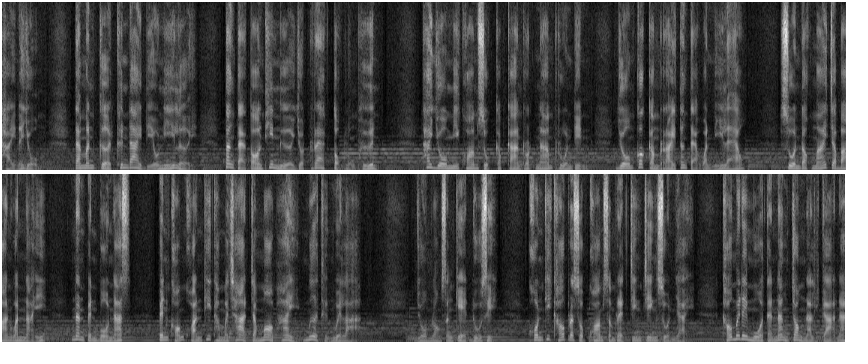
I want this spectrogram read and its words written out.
ชัยนะโยม แต่มันเกิดขึ้นได้เดี๋ยวนี้เลย ตั้งแต่ตอนที่เหงื่อหยดแรกตกลงพื้น ถ้าโยมมีความสุขกับการรดน้ำพรวนดิน โยมก็กำไรตั้งแต่วันนี้แล้ว ส่วนดอกไม้จะบานวันไหน นั่นเป็นโบนัส เป็นของขวัญที่ธรรมชาติจะมอบให้เมื่อถึงเวลา โยมลองสังเกตดูสิ คนที่เขาประสบความสำเร็จจริง ๆ ส่วนใหญ่ เขาไม่ได้มัวแต่นั่งจ้องนาฬิกานะ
